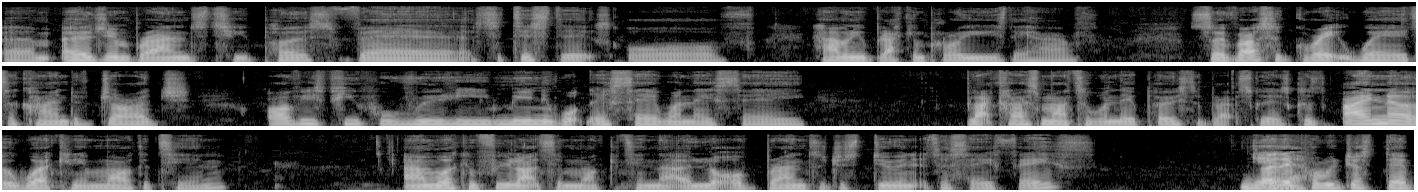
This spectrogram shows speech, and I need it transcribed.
um, urging brands to post their statistics of how many black employees they have. So that's a great way to kind of judge are these people really meaning what they say when they say Black Lives Matter when they post the black squares? Because I know working in marketing and working freelance in marketing that a lot of brands are just doing it to save face. Like they're probably just they're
